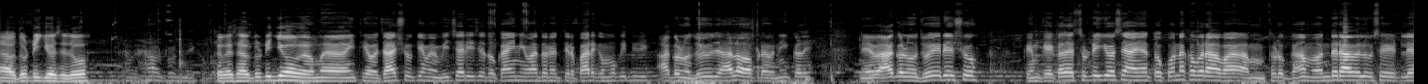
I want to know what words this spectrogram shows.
હાવ. તૂટી ગયો છે જોવો. કલશ હાવ તૂટી ગયો. હવે અમે અહીંથી હવે જાશું કેમ એમ વિચારી છે તો કાંઈ નહીં વાંધો નહીં. અત્યારે પાર્કે મૂકી દીધી. આગળનું જોયું છે. હાલો આપણે નીકળી. ને હવે આગળનું જોઈ રહીશું. કેમ કે કદાચ તૂટી ગયો છે. અહીંયા તો કોને ખબર આ થોડુંક ગામ અંદર આવેલું છે એટલે.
